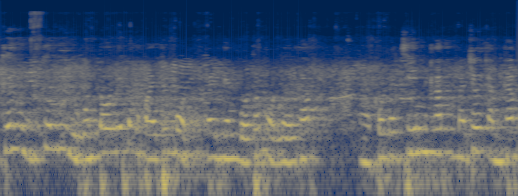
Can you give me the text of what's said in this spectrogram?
เครื่องเครื่องที่อยู่บนโต๊ะนี้ต้องไปทั้งหมดไปเรียนบททั้งหมดเลยครับคนละชิ้นครับมาช่วยกันครับ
